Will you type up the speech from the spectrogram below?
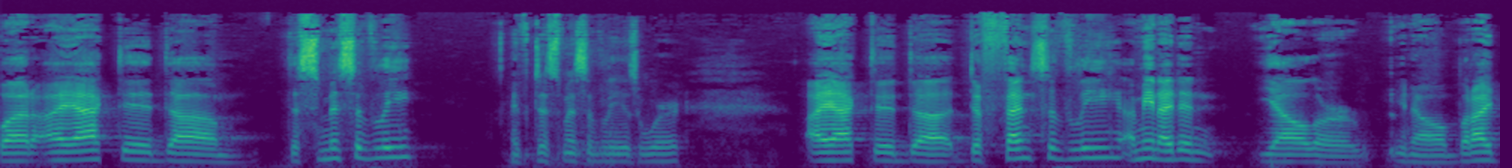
but I acted um, dismissively, if dismissively is a word. I acted uh, defensively. I mean, I didn't yell or, you know, but I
